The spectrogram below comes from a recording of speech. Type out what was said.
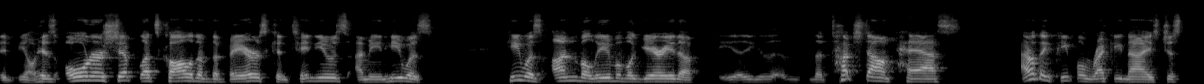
it, you know, his ownership, let's call it, of the Bears continues. I mean, he was he was unbelievable, Gary. The the touchdown pass. I don't think people recognize just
